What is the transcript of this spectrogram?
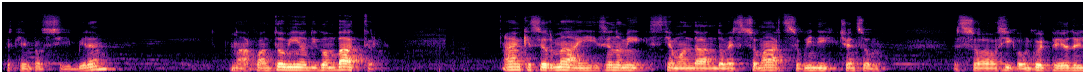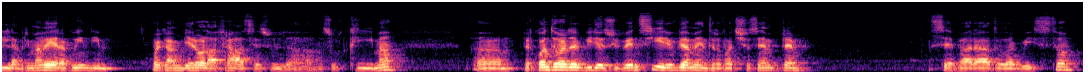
perché è impossibile, ma quantomeno di combatterlo. Anche se ormai, secondo me, stiamo andando verso marzo, quindi, cioè insomma, verso sì, comunque il periodo della primavera, quindi poi cambierò la frase sul, sul clima. Uh, per quanto riguarda il video sui pensieri, ovviamente lo faccio sempre separato da questo.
